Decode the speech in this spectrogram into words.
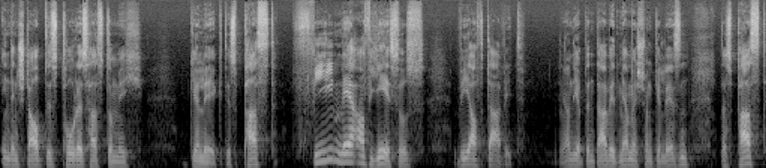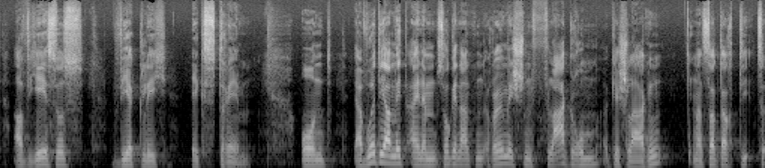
in den Staub des Todes hast du mich gelegt. Es passt viel mehr auf Jesus wie auf David. Ja, und ich habe den David mehrmals schon gelesen. Das passt auf Jesus wirklich extrem. Und er wurde ja mit einem sogenannten römischen Flagrum geschlagen. Man sagt auch die, zu,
